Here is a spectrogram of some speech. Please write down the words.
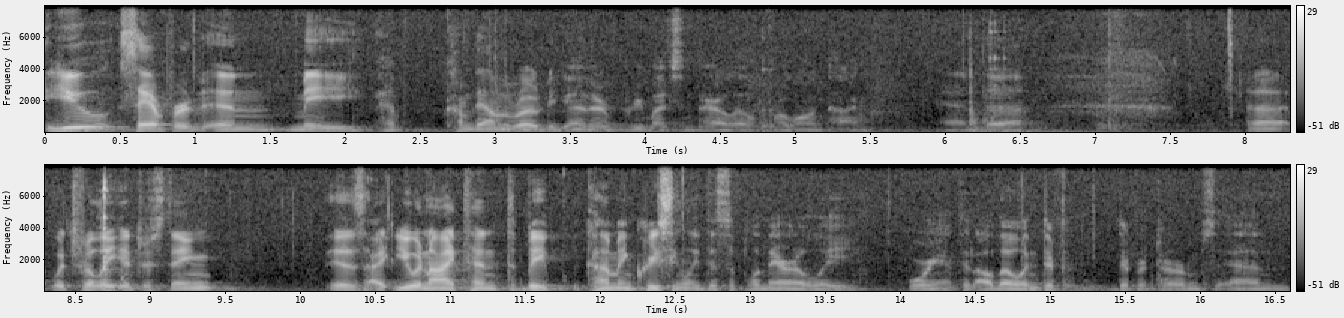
you, Sanford, and me have come down the road together pretty much in parallel for a long time. And uh, uh, what's really interesting is I- you and I tend to be- become increasingly disciplinarily oriented, although in different, different terms, and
